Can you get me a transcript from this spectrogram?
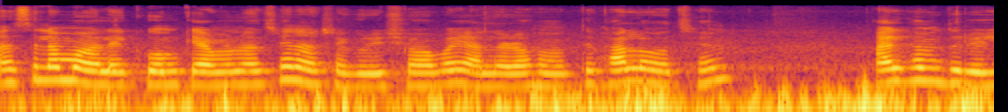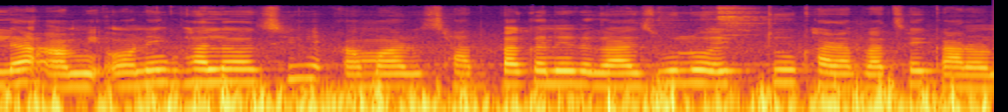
আসসালামু আলাইকুম, কেমন আছেন? আশা করি সবাই আল্লাহ রহমতে ভালো আছেন। আলহামদুলিল্লাহ, আমি অনেক ভালো আছি। আমার ছাদ বাগানের গাছগুলো একটু খারাপ আছে কারণ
